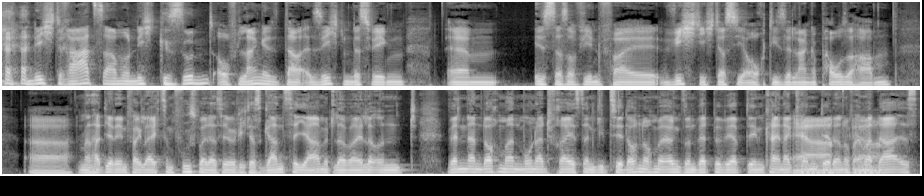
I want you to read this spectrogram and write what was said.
nicht ratsam und nicht gesund auf lange Sicht. Und deswegen ähm, ist das auf jeden Fall wichtig, dass sie auch diese lange Pause haben. Man hat ja den Vergleich zum Fußball, das ist ja wirklich das ganze Jahr mittlerweile. Und wenn dann doch mal ein Monat frei ist, dann gibt's hier doch noch mal irgendeinen so Wettbewerb, den keiner ja, kennt, der dann auf ja. einmal da ist.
